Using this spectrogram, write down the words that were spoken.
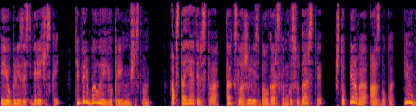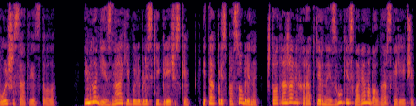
ее близость греческой, теперь было ее преимуществом. Обстоятельства так сложились в болгарском государстве, что первая азбука им больше соответствовала. И многие знаки были близки к греческим и так приспособлены, что отражали характерные звуки славяно-болгарской речи.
